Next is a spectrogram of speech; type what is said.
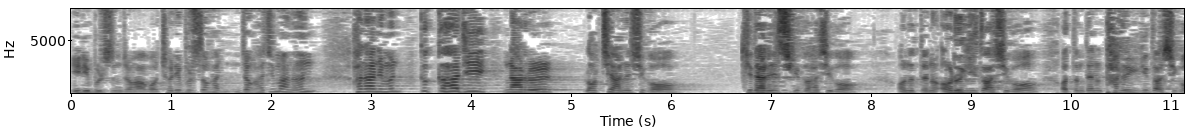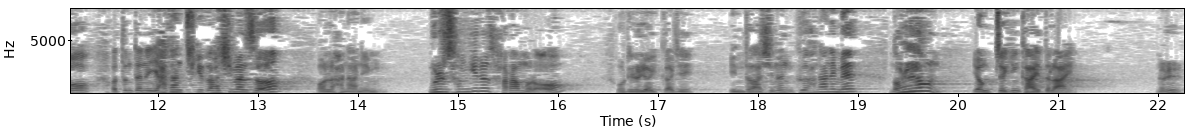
이리 불순종하고 저리 불순종하지만은 하나님은 끝까지 나를 놓지 않으시고 기다리시기도 하시고 어느 때는 어르기도 하시고 어떤 때는 다르기도 하시고 어떤 때는 야단치기도 하시면서 오늘 하나님을 섬기는 사람으로 우리를 여기까지 인도하시는 그 하나님의 놀라운 영적인 가이드라인 을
